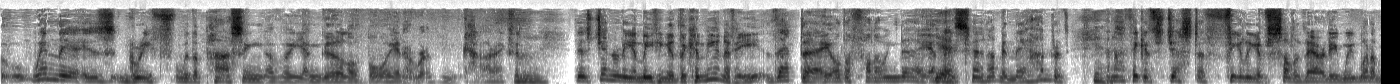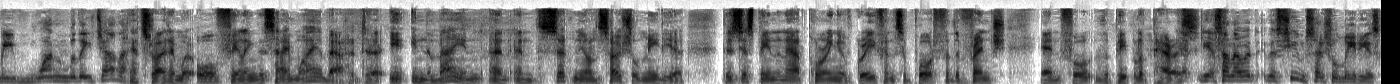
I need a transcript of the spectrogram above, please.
When there is grief with the passing of a young girl or boy in a car accident, hmm. There's generally a meeting of the community that day or the following day, and Yes. they turn up in their hundreds. And I think it's just a feeling of solidarity. We want to be one with each other. That's right, and we're all feeling the same way about it. Uh, in, in the main, and, and certainly on social media, there's just been an outpouring of grief and support for the French and for the people of Paris. Yes, and I would assume social media is-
